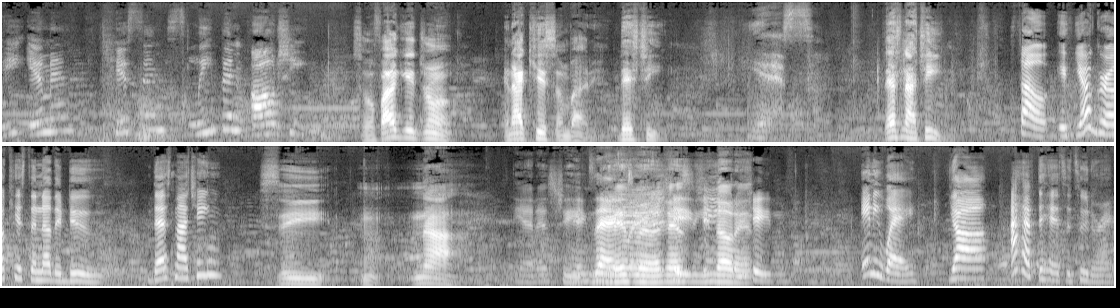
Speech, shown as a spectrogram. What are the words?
DMing, kissing, sleeping, all cheating. So if I get drunk and I kiss somebody, that's cheating. Yes. That's not cheating. So, if your girl kissed another dude, that's not cheating? See, mm, nah. Yeah, that's cheating. Exactly. That's real. That's- Cheating. you know that. Cheating. Anyway, y'all, I have to head to tutoring.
